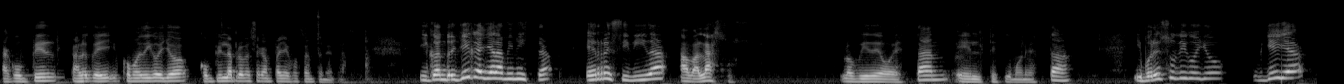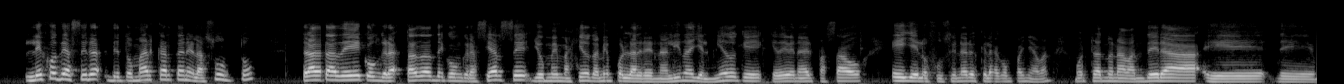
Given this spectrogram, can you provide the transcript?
a cumplir, a lo que, como digo yo, cumplir la promesa de campaña de José Antonio Cast. Y cuando llega ya la ministra, es recibida a balazos. Los videos están, el testimonio está. Y por eso digo yo, y ella, lejos de hacer, de tomar carta en el asunto, trata de, trata de congraciarse, yo me imagino también por la adrenalina y el miedo que, que deben haber pasado ella y los funcionarios que la acompañaban, mostrando una bandera eh, de,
